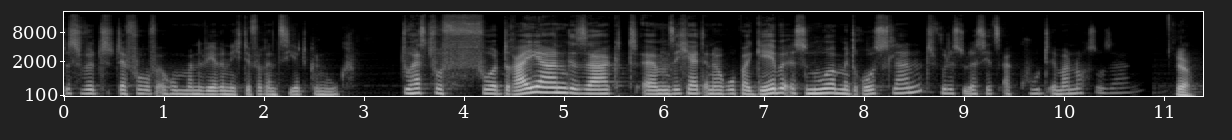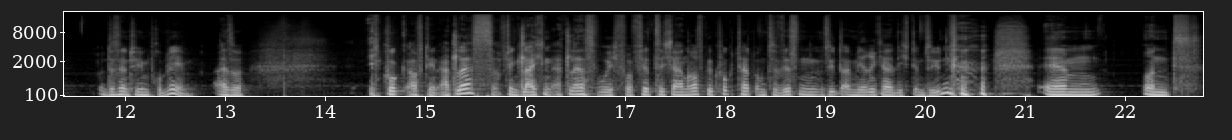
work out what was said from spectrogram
es wird der Vorwurf erhoben, man wäre nicht differenziert genug. Du hast vor, vor drei Jahren gesagt, ähm, Sicherheit in Europa gäbe es nur mit Russland. Würdest du das jetzt akut immer noch so sagen? Ja, und das ist natürlich ein Problem. Also ich gucke auf den Atlas, auf den gleichen Atlas, wo ich vor 40 Jahren drauf geguckt habe, um zu wissen, Südamerika liegt im Süden. ähm, und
